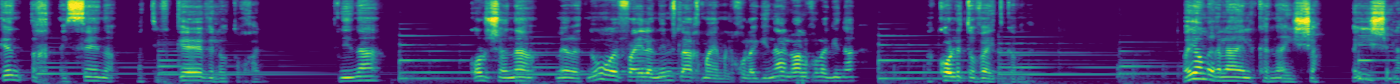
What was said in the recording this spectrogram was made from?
כן תכעסנה ותבכה ולא תאכל. פנינה כל שנה אומרת, נו, איפה הילדים שלך? מה, הם הלכו לגינה? לא הלכו לגינה? הכל לטובה התכוונה. ויאמר לה אלקנה אישה, האיש שלה,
